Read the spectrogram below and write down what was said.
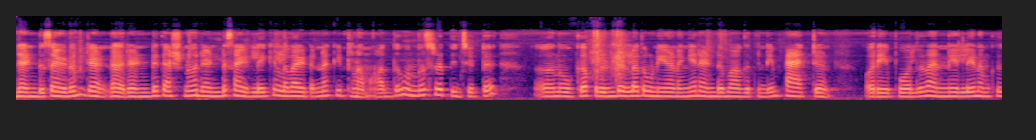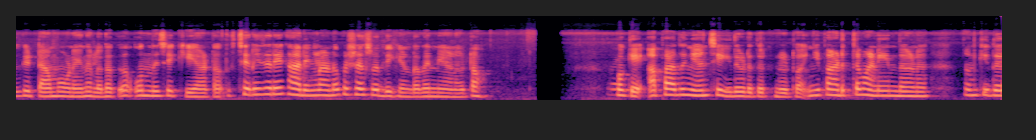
രണ്ട് സൈഡും രണ്ട് കഷ്ണവും രണ്ട് സൈഡിലേക്കുള്ളതായിട്ട് തന്നെ കിട്ടണം. അത് ഒന്ന് ശ്രദ്ധിച്ചിട്ട് നോക്കുക. പ്രിന്റുള്ള തുണിയാണെങ്കിൽ രണ്ട് ഭാഗത്തിന്റെയും പാറ്റേൺ ഒരേപോലെ തന്നെയല്ലേ നമുക്ക് കിട്ടാൻ പോണേന്നുള്ളതൊക്കെ ഒന്ന് ചെക്ക് ചെയ്യാം കേട്ടോ. ചെറിയ ചെറിയ കാര്യങ്ങളാണ് പക്ഷേ ശ്രദ്ധിക്കേണ്ടത് തന്നെയാണ് കേട്ടോ. ഓക്കെ അപ്പോൾ അത് ഞാൻ ചെയ്തെടുത്തിട്ടുണ്ട് കേട്ടോ. ഇനിയിപ്പോൾ അടുത്ത പണി എന്താണ്? നമുക്കിത്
